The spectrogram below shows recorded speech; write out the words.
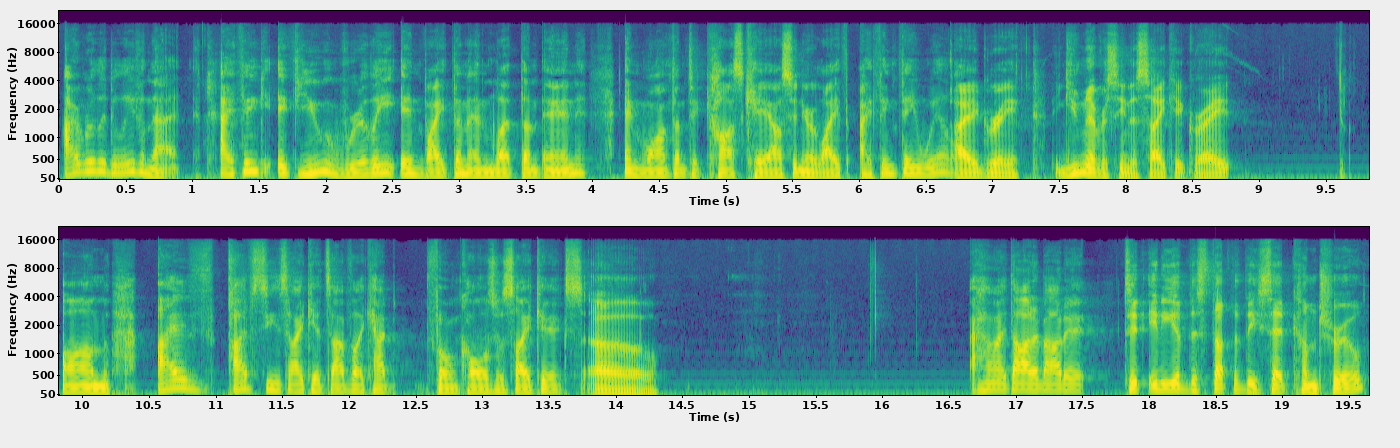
I really believe in that. I think if you really invite them and let them in and want them to cause chaos in your life, I think they will. I agree. You've never seen a psychic, right? um, I've I've seen psychics. I've like had phone calls with psychics. Oh. Have I thought about it? Did any of the stuff that they said come true?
